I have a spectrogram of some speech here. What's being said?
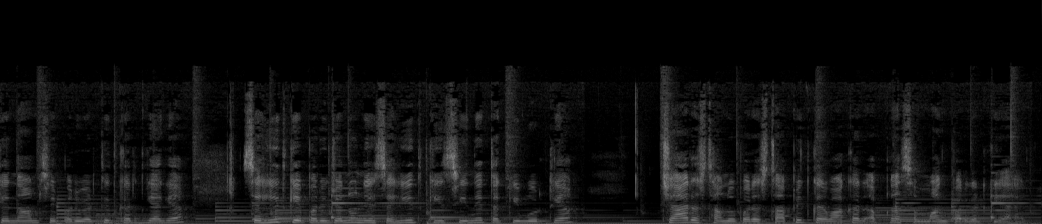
के नाम से परिवर्तित कर दिया गया। शहीद के परिजनों ने शहीद की सीने तक की मूर्तियाँ चार स्थानों पर स्थापित करवाकर अपना सम्मान प्रकट किया है।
